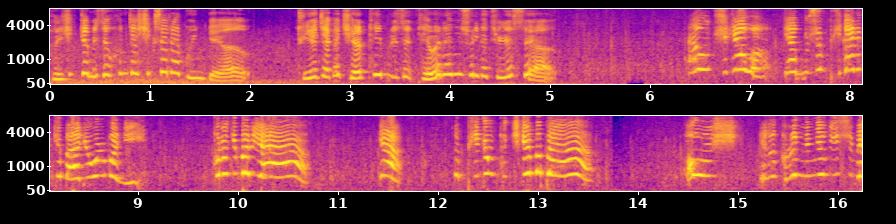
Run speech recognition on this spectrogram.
분식점에서 혼자 식사를 하고 있는데요. 두 여자가 제옆 테이블에서 대화를 하는 소리가 들렸어요. 아우 지겨워. 야 무슨 비가 이렇게 많이 오는 거니? 그러게 말이야. 야, 나 비 좀 그치게 봐봐. 어우 씨, 내가 그런 능력이 있으면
